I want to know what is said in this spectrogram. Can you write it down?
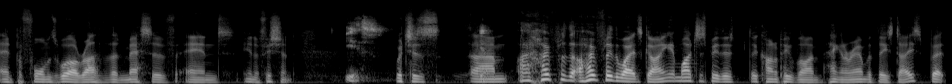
and performs well rather than massive and inefficient. Yes. Which is. Um, I hopefully the, hopefully the way it's going. It might just be the, the kind of people I'm hanging around with these days, but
